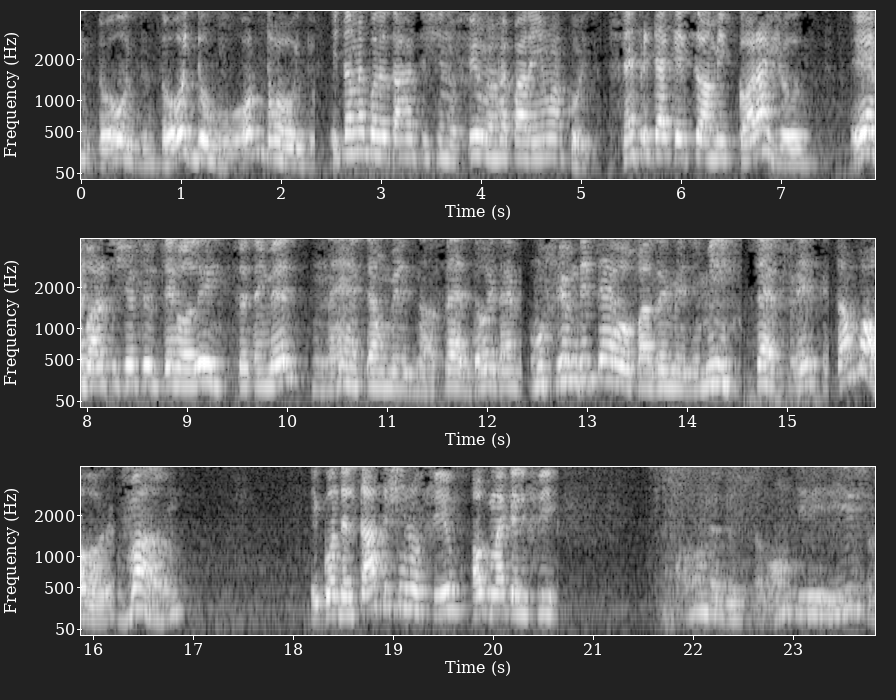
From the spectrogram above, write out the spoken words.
Doido, doido, ô doido. E também quando eu tava assistindo o filme, eu reparei em uma coisa. Sempre tem aquele seu amigo corajoso. Ei, bora assistir um filme de terror ali? Você tem medo? Nem tenho medo não, você é doido, é? Um filme de terror fazer medo em mim? Você é fresca? Então bora, vamos. E quando ele tá assistindo o filme, olha como é que ele fica. Oh, meu Deus do céu, não tire isso.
